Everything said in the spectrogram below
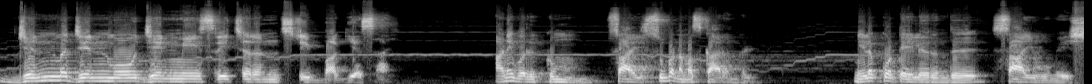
ஜென்ம ஜென்மோ ஜென்மி ஸ்ரீச்சரன் ஸ்ரீ பாக்ய சாய் அனைவருக்கும் சாய் சுப நமஸ்காரங்கள். நிலக்கோட்டையிலிருந்து சாய் உமேஷ்.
